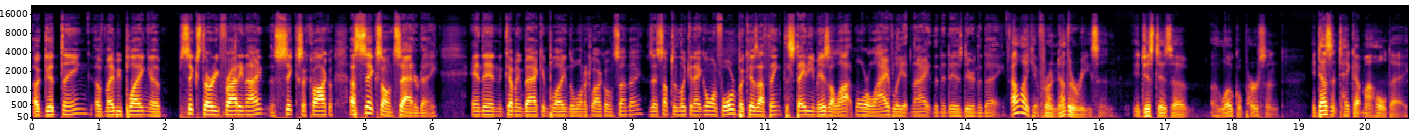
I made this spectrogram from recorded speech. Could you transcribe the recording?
a good thing of maybe playing a six thirty Friday night, a six o'clock, a six on Saturday, and then coming back and playing the one o'clock on Sunday? Is that something looking at going forward? Because I think the stadium is a lot more lively at night than it is during the day. I like it for another reason. It just as a, a local person, it doesn't take up my whole day.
